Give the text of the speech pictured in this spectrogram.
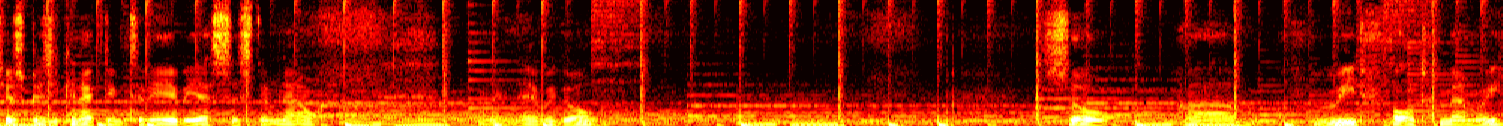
Just busy connecting to the ABS system now. Right, there we go. So, um, read fault memory.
